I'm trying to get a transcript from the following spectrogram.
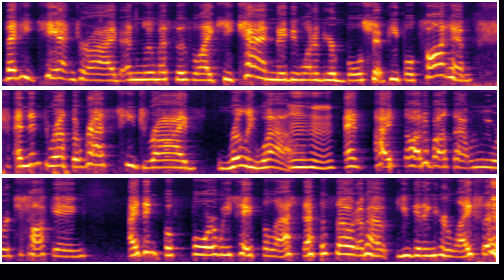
that he can't drive, and Loomis is like, he can. Maybe one of your bullshit people taught him. And then throughout the rest, he drives really well. Mm-hmm. And I thought about that when we were talking. I think before we taped the last episode about you getting your license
